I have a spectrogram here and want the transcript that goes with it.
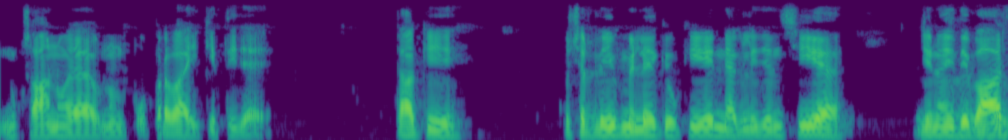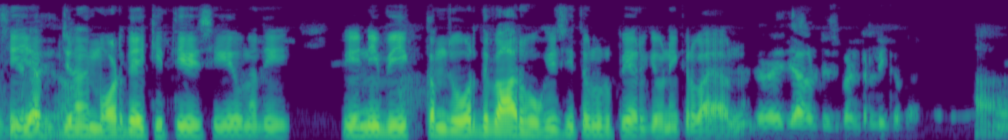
ਨੁਕਸਾਨ ਹੋਇਆ ਉਹਨਾਂ ਨੂੰ ਭਰਵਾਈ ਕੀਤੀ ਜਾਏ ਤਾਂ ਕਿ ਕੁਝ ਰਿਲੀਫ ਮਿਲੇ ਕਿਉਂਕਿ ਇਹ ਨੈਗਲੀਜੈਂਸੀ ਹੈ ਜਿਨ੍ਹਾਂ ਦੀ ਦੀਵਾਰ ਸੀ ਜਾਂ ਜਿਨ੍ਹਾਂ ਨੇ ਮੋੜਗਾਈ ਕੀਤੀ ਹੋਈ ਸੀ ਉਹਨਾਂ ਦੀ ਵੀ ਇੰਨੀ ਵੀਕ ਕਮਜ਼ੋਰ ਦੀਵਾਰ ਹੋ ਗਈ ਸੀ ਤੇ ਉਹਨੂੰ ਰਿਪੇਅਰ ਕਿਉਂ ਨਹੀਂ ਕਰਵਾਇਆ ਉਹਨਾਂ? ਨੇ ਜਾਂ ਡਿਸਪੈਂਸਰੀ ਕਰਵਾ ਹਾਂ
